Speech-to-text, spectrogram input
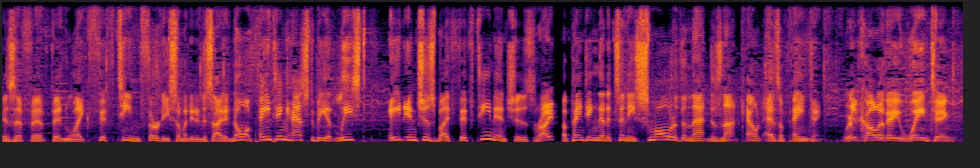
Is if, if in like 1530 somebody decided, no, a painting has to be at least 8 inches by 15 inches. Right. A painting that it's any smaller than that does not count as a painting. We'll call it a wainting.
